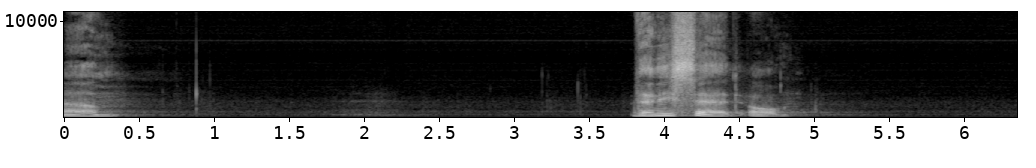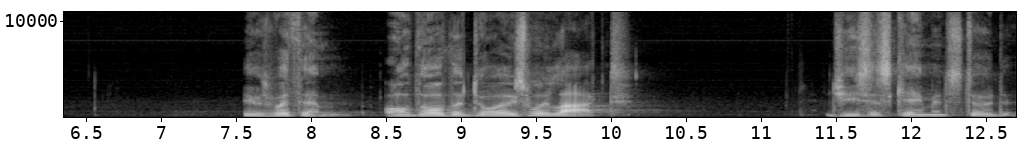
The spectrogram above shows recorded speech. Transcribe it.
Um, then he said, Oh, he was with them. Although the doors were locked, Jesus came and stood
